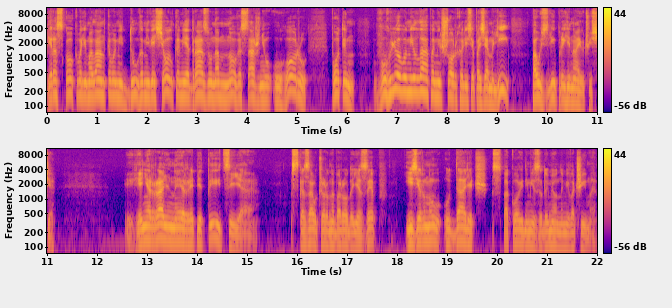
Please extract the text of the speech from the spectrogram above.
пераскоквалі маланкавымі дугамі вясёлкамі адразу на многа сажняў у гору потым вуглёвымі лапамі шорхаліся па зямлі, паўзлі прыгінаючыся. Генеральная рэпетыцыя, сказаў чорнабарода Язэп і зірнуў удалеч спакойнымі задумённымі вачыма.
